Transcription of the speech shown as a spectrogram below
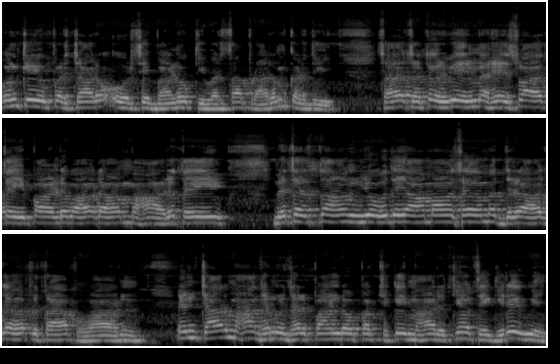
उनके ऊपर चारों ओर से बाणों की वर्षा प्रारंभ कर दी। स चतुर्वीर महेश्वास पांडवा राम महारथे मृतस्तान योदयामास मद्राज प्रतापवान इन चार महाधनुधर पांडव पक्ष के महारथियों से घिरे हुए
